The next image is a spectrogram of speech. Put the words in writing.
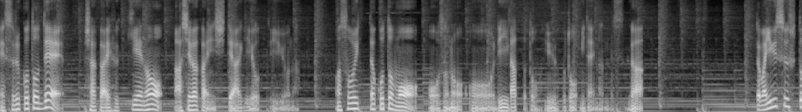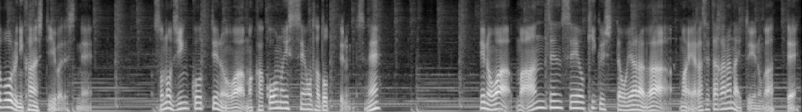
えすることで、社会復帰への足がかりにしてあげようっていうような、まあ、そういったことも、そのリーグあったということみたいなんですが、でまあ、ユースフットボールに関して言えばですね、その人口っていうのは、まあ、下降の一線をたどってるんですね。っていうのは、まあ、安全性を危惧した親らが、まあ、やらせたがらないというのがあって、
